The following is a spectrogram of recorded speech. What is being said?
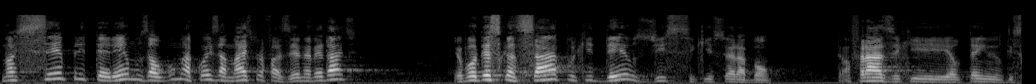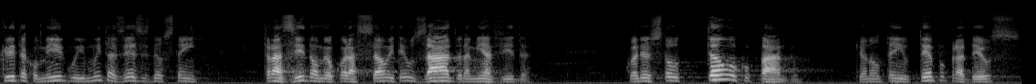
Nós sempre teremos alguma coisa a mais para fazer, não é verdade? Eu vou descansar porque Deus disse que isso era bom. Tem uma frase que eu tenho escrita comigo e muitas vezes Deus tem trazido ao meu coração e tem usado na minha vida. Quando eu estou tão ocupado que eu não tenho tempo para Deus,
